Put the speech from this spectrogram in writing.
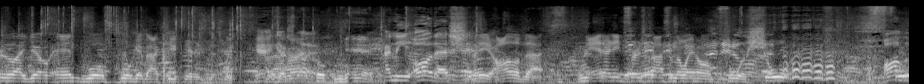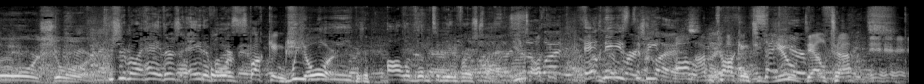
They're like, yo, and we'll we'll get back to you here this week. Yeah, I guess like, what? Cool." Yeah. I need all that shit. I need all of that, and I need first class on the way home for sure. All of it. For sure. You should have been like, hey, there's eight of For us. fucking we sure. need all of them to be in first class. You know what? It needs to be all of I'm talking to Take you, care of your Delta. flights.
